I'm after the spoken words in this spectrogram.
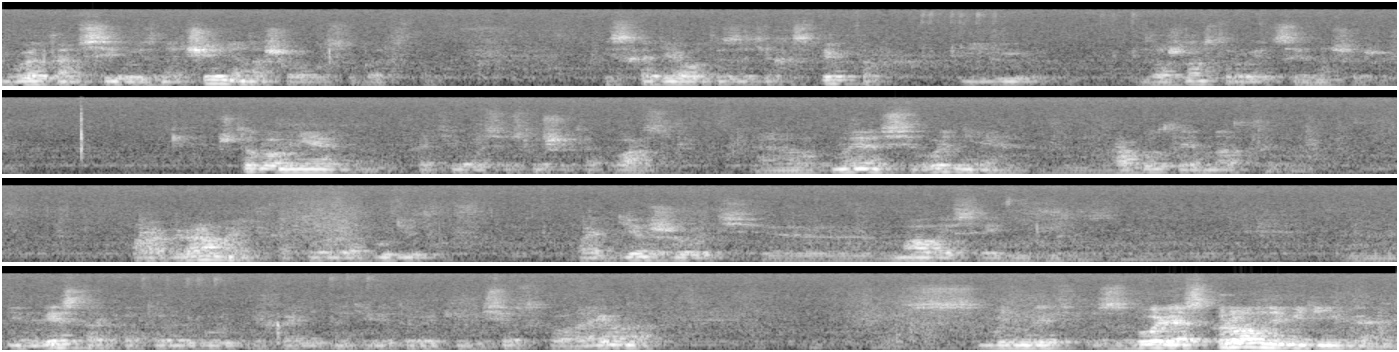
в этом сила и значение нашего государства. Исходя вот из этих аспектов, и должна строиться и наша жизнь. Что бы мне хотелось услышать от вас? Э, вот мы сегодня работаем над программой, которая будет поддерживать э, малый и средний бизнес. Э, инвестор, который будет приходить на территорию Кингисеппского района, будем говорить, с более скромными деньгами,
